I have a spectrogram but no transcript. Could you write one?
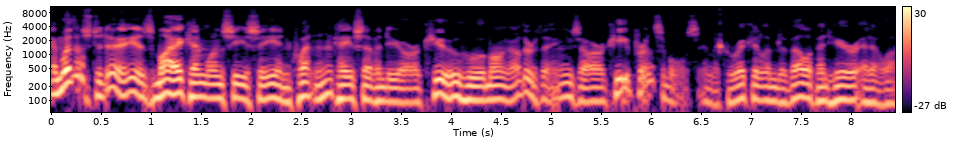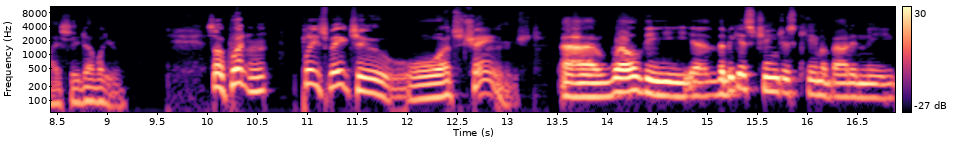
And with us today is Mike, N1CC, and Quentin, K7DRQ, who, among other things, are key principals in the curriculum development here at LICW. So, Quentin, please speak to what's changed. Uh, well, the uh, the biggest changes came about in the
